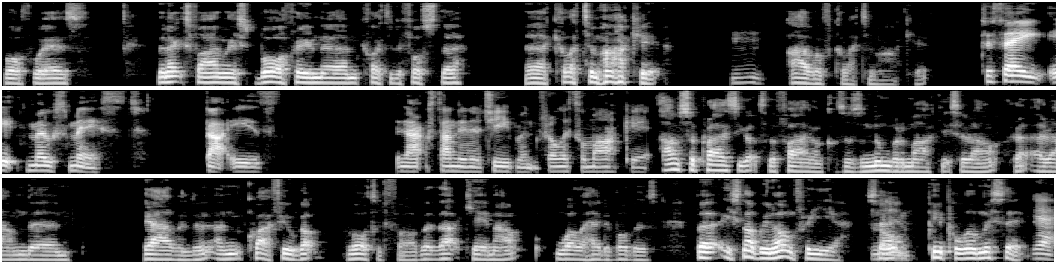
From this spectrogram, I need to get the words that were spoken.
both ways. The next finalists both in um, Caleta de Fusta. Uh, Caleta Market. Mm. I love Caleta Market. to say it's most missed, that is an outstanding achievement for a little market. I'm surprised he got to the final because there's a number of markets around around um, the island, and, quite a few got voted for, but that came out well ahead of others. But it's not been open for a year, so No. people will miss it. Yeah,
